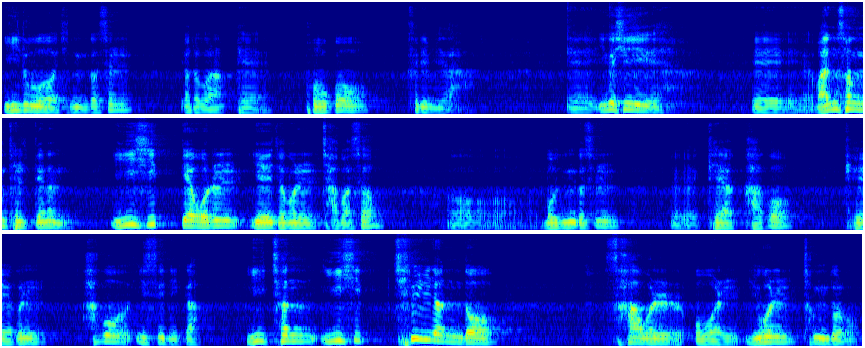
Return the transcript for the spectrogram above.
이루어진 것을 여러분 앞에 보고 드립니다. 예, 이것이 예, 완성될 때는 20개월을 예정을 잡아서 어, 모든 것을 예, 계약하고 계획을 하고 있으니까 2027년도 4월, 5월, 6월 정도로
